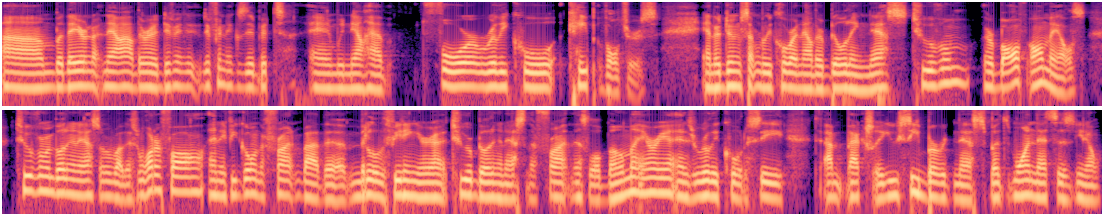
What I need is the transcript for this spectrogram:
um, but they are not, now they're a different different exhibit, and we now have four really cool Cape vultures, and they're doing something really cool right now. They're building nests. Two of them, they're all, all males. Two of them are building a nest over by this waterfall, and if you go in the front by the middle of the feeding area, two are building a nest in the front in this little boma area, and it's really cool to see. Um, actually, you see bird nests, but one that's as you know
